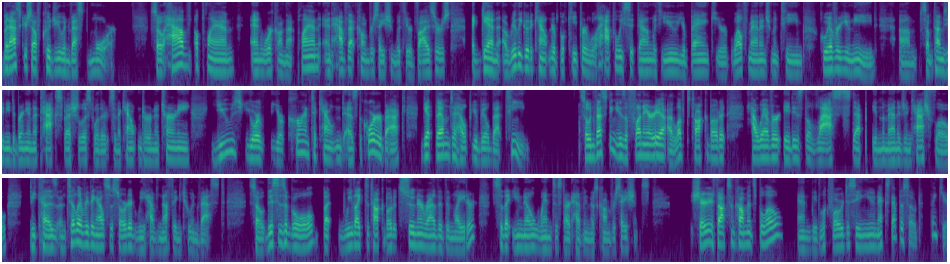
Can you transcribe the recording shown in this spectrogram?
But ask yourself, could you invest more? So, have a plan and work on that plan and have that conversation with your advisors again, a really good accountant or bookkeeper will happily sit down with you, your bank, your wealth management team, whoever you need. Um, sometimes you need to bring in a tax specialist, whether it's an accountant or an attorney. Use your your current accountant as the quarterback. Get them to help you build that team. So investing is a fun area. I love to talk about it. However, it is the last step in the managing cash flow because until everything else is sorted, we have nothing to invest. So this is a goal, but we like to talk about it sooner rather than later so that you know when to start having those conversations. Share your thoughts and comments below, and we look forward to seeing you next episode. Thank you.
